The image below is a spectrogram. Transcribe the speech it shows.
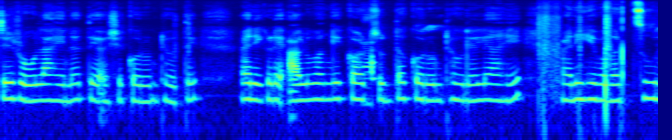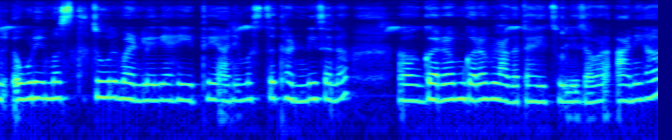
जे रोल आहे ना ते असे करून ठेवते. आणि इकडे आलू वांगे कटसुद्धा करून ठेवलेले आहे. आणि हे बघा चूल एवढी मस्त चूल मांडलेली आहे इथे. आणि मस्त थंडीचं ना गरम गरम लागत आहे चुलीजवळ. आणि हा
